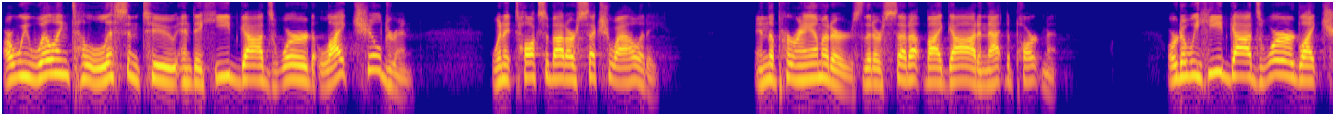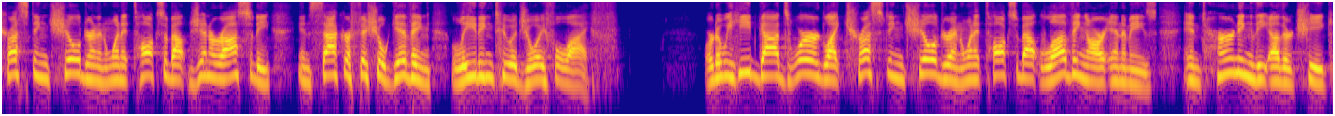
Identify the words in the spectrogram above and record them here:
Are we willing to listen to and to heed God's word like children when it talks about our sexuality and the parameters that are set up by God in that department? Or do we heed God's word like trusting children and when it talks about generosity and sacrificial giving leading to a joyful life? Or do we heed God's word like trusting children when it talks about loving our enemies and turning the other cheek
